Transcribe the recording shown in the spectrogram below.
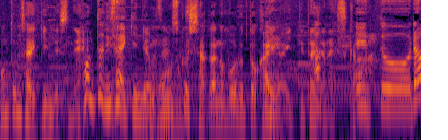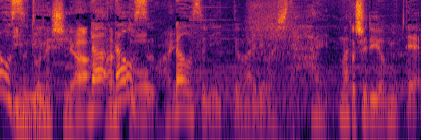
本当に最近ですね。本当に最近でもう少し遡ると海外行ってたじゃないですか。えっ、ー、とラオスインドネシアララオス、はい、ラオスに行ってまいりました。はい。祭りを見て。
